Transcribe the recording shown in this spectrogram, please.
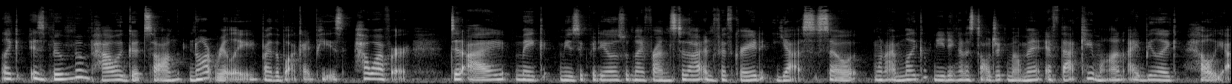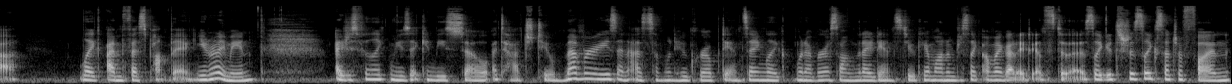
like, is Boom Boom Pow a good song? Not really by the Black Eyed Peas. However, did I make music videos with my friends to that in fifth grade? Yes. So when I'm like needing a nostalgic moment, if that came on, I'd be like, hell yeah. Like I'm fist pumping. You know what I mean? I just feel like music can be so attached to memories. And as someone who grew up dancing, like whenever a song that I danced to came on, I'm just like, oh my God, I danced to this. Like it's just like such a fun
